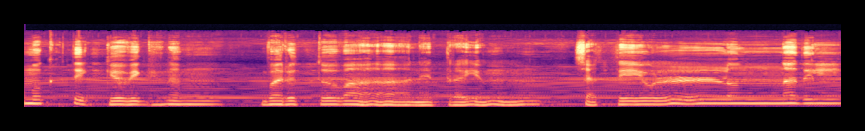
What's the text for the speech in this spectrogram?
മുക്തിക്കു വിഘ്നം വരുത്തുവാനെത്രയും ശക്തിയുള്ളതിൽ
